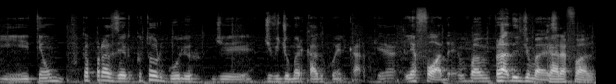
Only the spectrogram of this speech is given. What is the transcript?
e tenho um puta prazer, puta orgulho de dividir o mercado com ele, cara, porque ele é foda. O Fábio Prado é demais. Cara, é foda.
